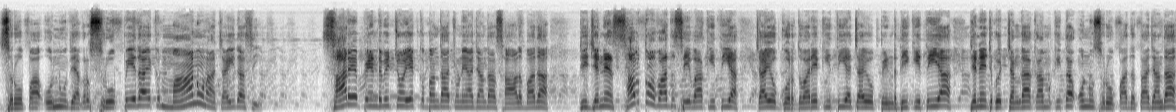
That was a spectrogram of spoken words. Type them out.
ਸਰੋਪਾ ਉਹਨੂੰ ਦਿਆ ਕਰੋ। ਸਰੋਪੇ ਦਾ ਇੱਕ ਮਾਨ ਹੋਣਾ ਚਾਹੀਦਾ ਸੀ। ਸਾਰੇ ਪਿੰਡ ਵਿੱਚੋਂ ਇੱਕ ਬੰਦਾ ਚੁਣਿਆ ਜਾਂਦਾ ਸਾਲ ਬਾਅਦ ਜੀ ਜਿਹਨੇ ਸਭ ਤੋਂ ਵੱਧ ਸੇਵਾ ਕੀਤੀ ਆ, ਚਾਹੇ ਉਹ ਗੁਰਦੁਆਰੇ ਕੀਤੀ ਆ, ਚਾਹੇ ਉਹ ਪਿੰਡ ਦੀ ਕੀਤੀ ਆ, ਜਿਹਨੇ ਕੋਈ ਚੰਗਾ ਕੰਮ ਕੀਤਾ, ਉਹਨੂੰ ਸਰੋਪਾ ਦਿੱਤਾ ਜਾਂਦਾ।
